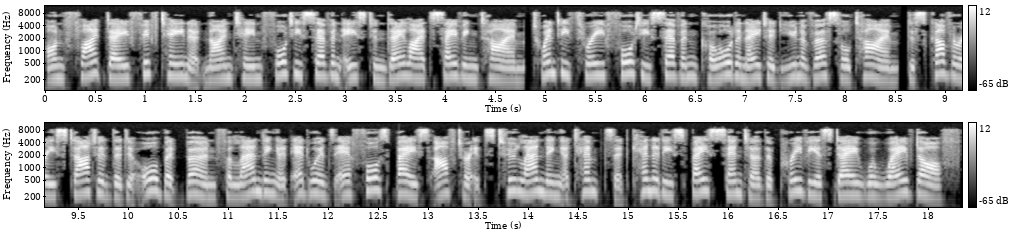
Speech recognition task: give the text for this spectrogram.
On flight day 15 at 1947 Eastern Daylight Saving Time 2347 Coordinated Universal Time, Discovery started the de-orbit burn for landing at Edwards Air Force Base after its two landing attempts at Kennedy Space Center the previous day were waved off.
